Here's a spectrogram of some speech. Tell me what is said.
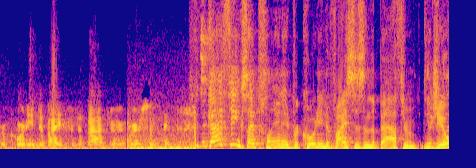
recording device in the bathroom or something. The guy thinks I planted recording devices in the bathroom. Did you?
